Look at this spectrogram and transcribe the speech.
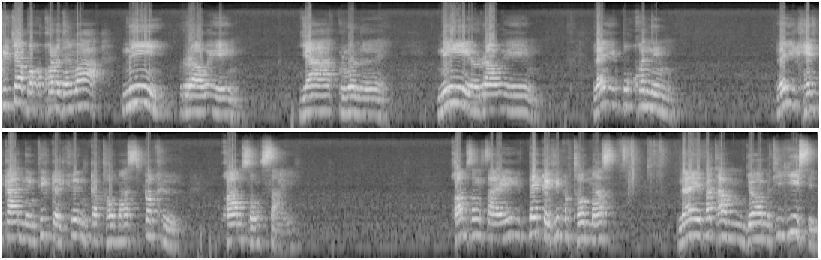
คริสต์เจ้าบอกกับคนเหล่านั้นว่า นี่เราเอง อย่ากลัวเลย นี่เราเอง และอีกบุคคลหนึ่ง และอีกเหตุการณ์หนึ่งที่เกิดขึ้นกับโทมัสก็คือ ความสงสัย ความสงสัยได้เกิดขึ้นกับโทมัส ในพระธรรมยอห์นบทที่ 20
